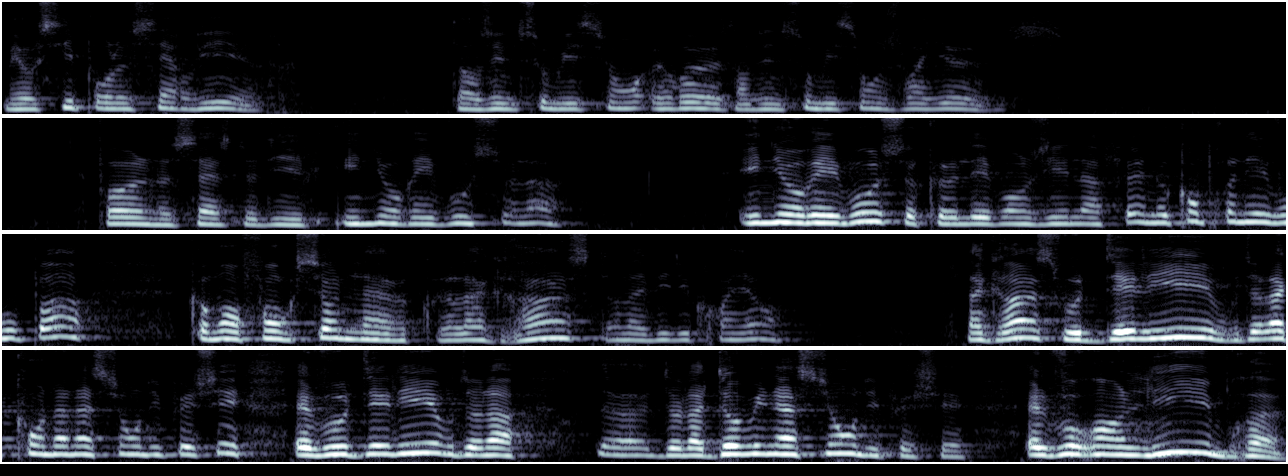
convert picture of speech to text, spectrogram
mais aussi pour le servir dans une soumission heureuse, dans une soumission joyeuse. Et Paul ne cesse de dire, ignorez-vous cela? Ignorez-vous ce que l'Évangile a fait? Ne comprenez-vous pas comment fonctionne la, la grâce dans la vie du croyant? La grâce vous délivre de la condamnation du péché. Elle vous délivre de la, euh, de la domination du péché. Elle vous rend libre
